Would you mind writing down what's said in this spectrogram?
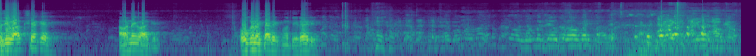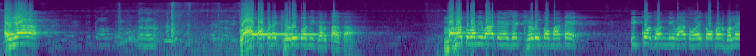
હજી વાગશે કે? હવે નહીં વાગે. ઓગણીસ તારીખ સુધી રેડી અહીંયા વાત આપણે ખેડૂતોની કરતા હતા. મહત્વની વાત એ છે, ખેડૂતો માટે ઇકો ઇકોઝોનની વાત હોય તો પણ ભલે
